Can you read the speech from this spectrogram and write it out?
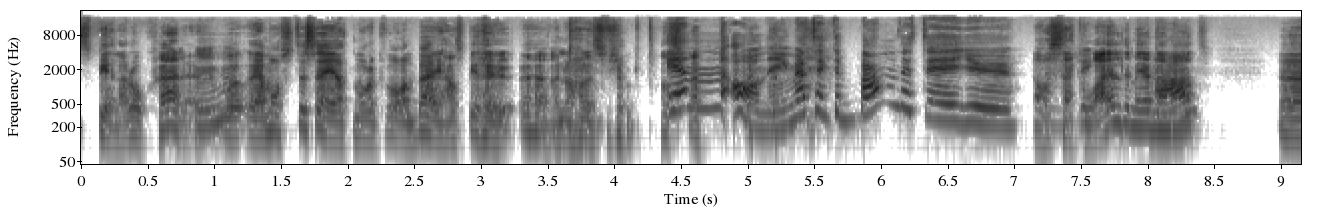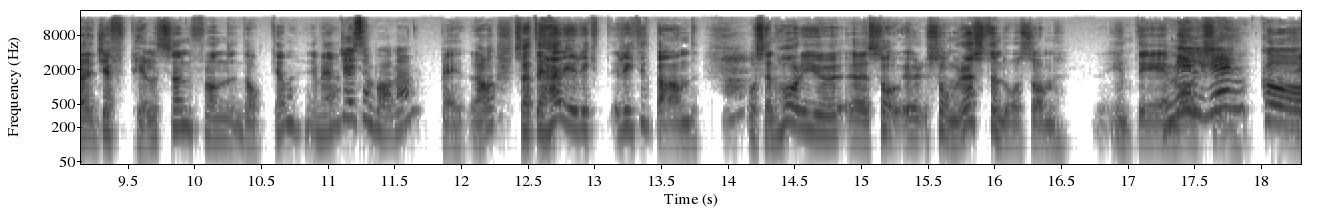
spela rockstjärnor. Och jag måste säga att Mark Wahlberg, han spelar ju över något alldeles fruktansvärt. En aning, men jag tänkte bandet är ju... Ja, Zack Wilde är med bland Ja. Eh, Jeff Pilsen från Docken är med. Jason Bonham. Ja, så att det här är rikt, riktigt band. Och sen har du ju uh, så, sångrösten då som inte är... Miljenko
